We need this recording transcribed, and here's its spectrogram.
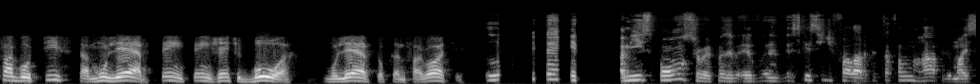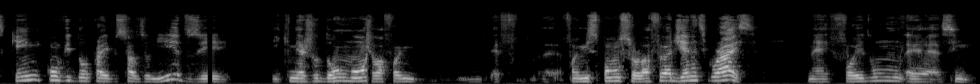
fagotista, mulher? Tem, tem gente boa, mulher tocando fagote? Tem. A minha sponsor, por exemplo, eu esqueci de falar, porque está falando rápido, mas quem me convidou para ir para os Estados Unidos e, e que me ajudou um monte, ela foi é, foi minha sponsor lá, foi a Janet Grice, né? Foi um, é, assim,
